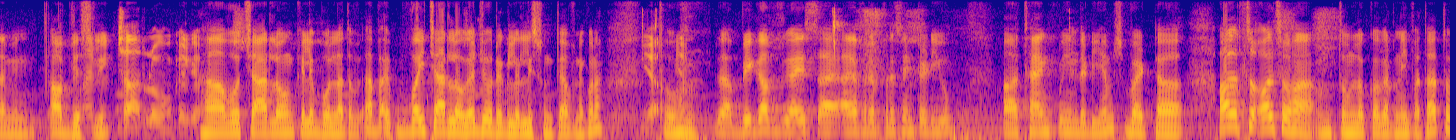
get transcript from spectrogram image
I mean I obviously mean, चार लोगों के लिए। हाँ वो चार लोगों के लिए बोलना तो अब वही चार लोग हैं जो रेगुलरली सुनते हैं अपने को ना। Yeah, तो big up guys I have represented you thank me in the DMs but also also हाँ तुम लोग को अगर नहीं पता तो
